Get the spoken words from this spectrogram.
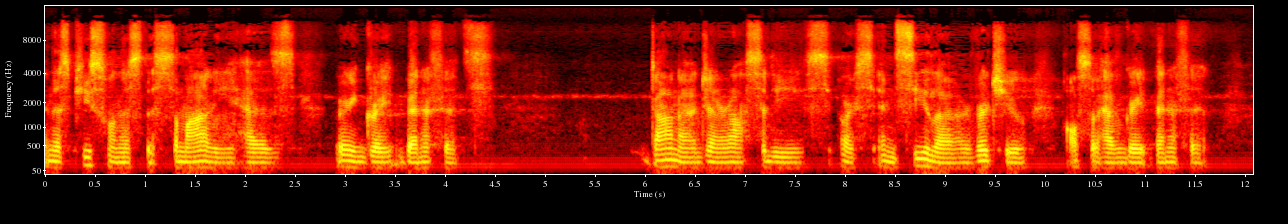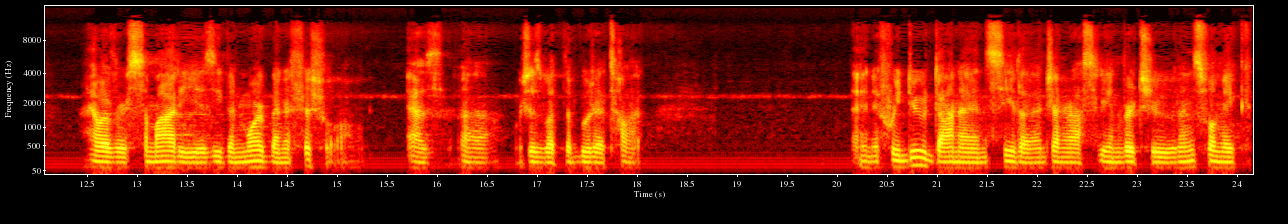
And this peacefulness, this samadhi, has very great benefits. Dana, generosity, or and sila, or virtue, also have great benefit. However, samadhi is even more beneficial, as uh, which is what the Buddha taught. And if we do dana and sila, generosity and virtue, then this will make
